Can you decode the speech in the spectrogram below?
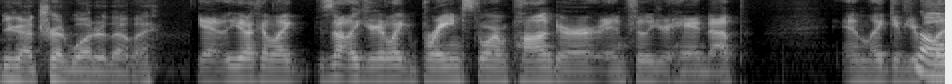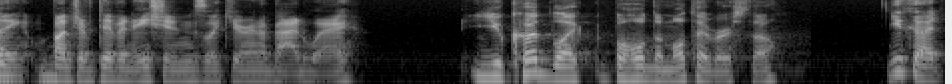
You're gonna tread water that way. Yeah, you're not gonna like. It's not like you're gonna like brainstorm, ponder, and fill your hand up. And like if you're No. playing a bunch of divinations, like you're in a bad way. You could like behold the multiverse though. You could.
